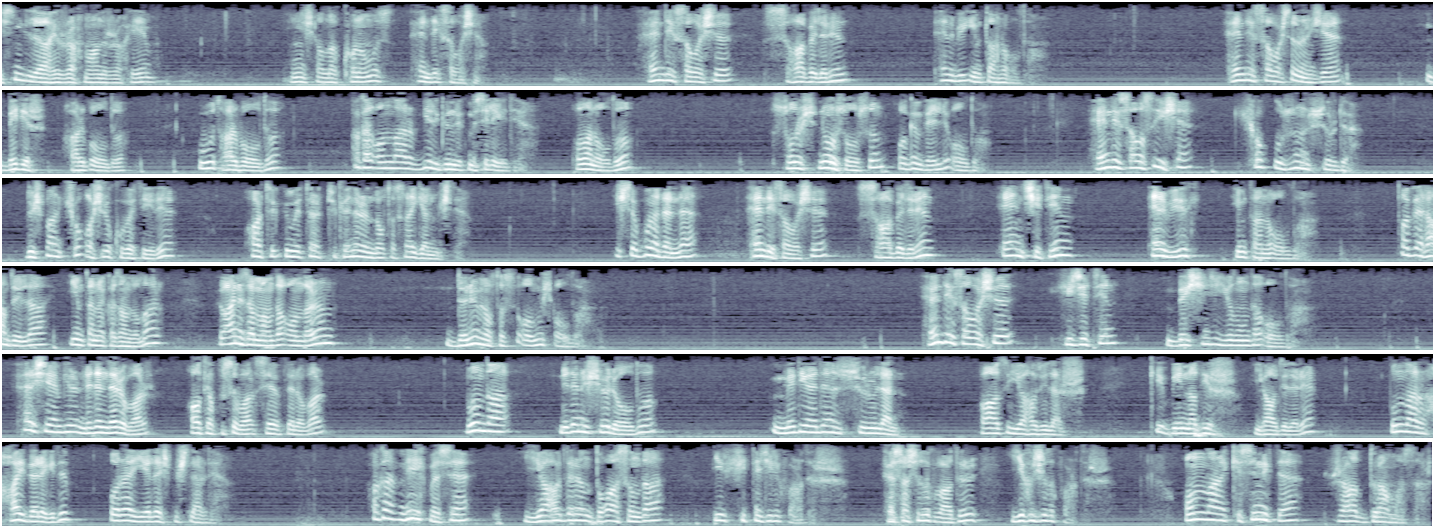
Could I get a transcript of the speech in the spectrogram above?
Bismillahirrahmanirrahim. İnşallah konumuz Hendek Savaşı. Hendek Savaşı sahabelerin en büyük imtihanı oldu. Hendek Savaş'tan önce Bedir Harbi oldu. Uhud Harbi oldu. Fakat onlar bir günlük meseleydi. Olan oldu. Sonuç ne olursa olsun o gün belli oldu. Hendek Savaşı işe çok uzun sürdü. Düşman çok aşırı kuvvetliydi. Artık ümitler tükenir noktasına gelmişti. İşte bu nedenle Hendek Savaşı sahabelerin en çetin, en büyük imtihanı oldu. Tabi elhamdülillah imtihanı kazandılar ve aynı zamanda onların dönüm noktası olmuş oldu. Hendek Savaşı hicretin 5. yılında oldu. Her şeyin bir nedenleri var, altyapısı var, sebepleri var. Bunun da nedeni şöyle oldu. Medine'den sürülen bazı Yahudiler ki bin Nadir Yahudileri bunlar Hayber'e gidip oraya yerleşmişlerdi. Fakat ne hikmetse Yahudilerin doğasında bir fitnecilik vardır. Fesatçılık vardır, yıkıcılık vardır. Onlar kesinlikle rahat duramazlar.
